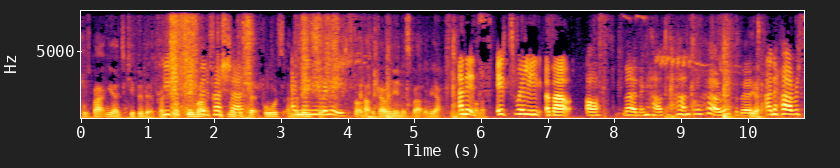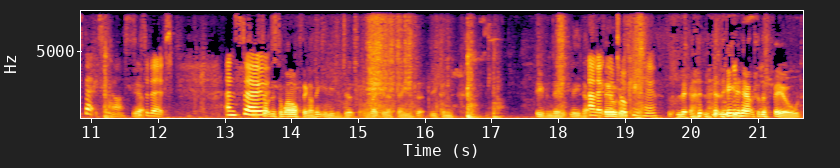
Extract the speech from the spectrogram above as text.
pulls back, yeah, to keep it a bit of pressure. You just too much, just make a step forwards and, and release then you it. release. It's not about the going in; it's about the reaction. And it's it's really about us learning how to handle her, isn't it? Yeah. And her respecting us, yeah. isn't it? And so it's not just a one-off thing. I think you need to do it sort of a regular thing that you can even leading out Alec, to the field. you're talking here. leading out to the field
